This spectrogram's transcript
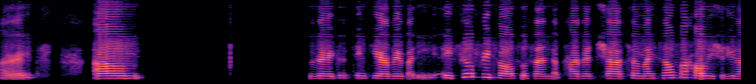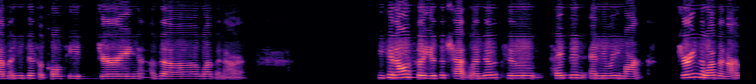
All right. Um, very good. Thank you, everybody. Feel free to also send a private chat to myself or Holly should you have any difficulties during the webinar. You can also use the chat window to type in any remarks. During the webinar,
